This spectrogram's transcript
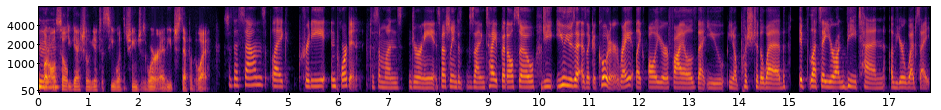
but Hmm. also you actually get to see what the changes were at each step of the way. So this sounds like pretty important to someone's journey, especially in des- designing type, but also do you, you use it as like a coder, right? Like all your files that you, you know, push to the web. If let's say you're on V10 of your website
